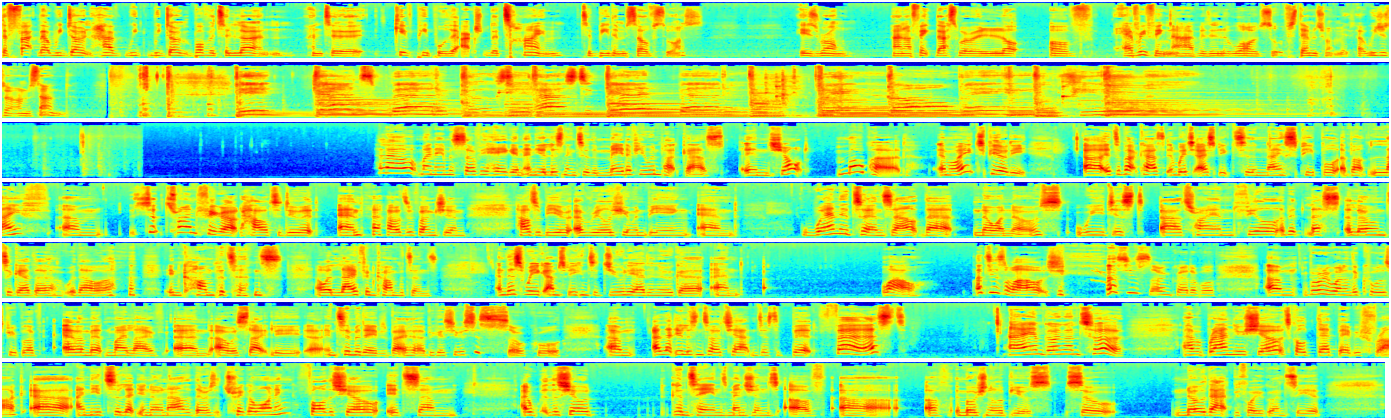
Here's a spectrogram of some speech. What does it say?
the fact that we don't have we, we don't bother to learn and to give people the actual the time to be themselves to us is wrong. And I think that's where a lot of everything that happens in the world sort of stems from. Is that we just don't understand. It gets better cause it has to get better. We're all made of human. Hello, my name is Sophie Hagen, and you're listening to the Made of Human podcast, in short, MOPOD. M O H P O D. Uh, it's a podcast in which I speak to nice people about life, um, try and figure out how to do it and how to function, how to be a, a real human being. And when it turns out that no one knows, we just uh, try and feel a bit less alone together with our incompetence, our life incompetence. And this week I'm speaking to Julie Adenuga, and wow, that's just wow. She, just so incredible. Um, probably one of the coolest people I've ever met in my life, and I was slightly uh, intimidated by her because she was just so cool. Um, I'll let you listen to our chat in just a bit. First, I am going on tour. I have a brand new show. It's called Dead Baby Frog. Uh, I need to let you know now that there is a trigger warning for the show. It's um, I, the show contains mentions of uh, of emotional abuse. So know that before you go and see it.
